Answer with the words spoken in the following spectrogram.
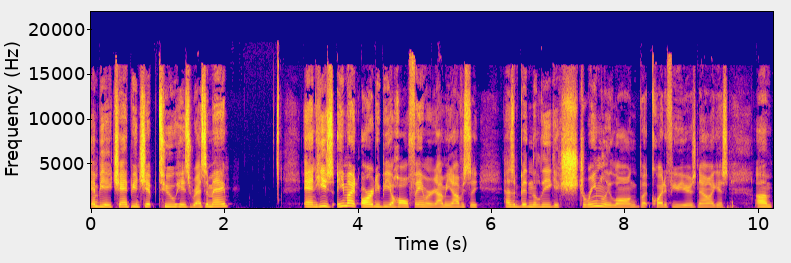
NBA championship to his resume. And he's he might already be a Hall of Famer. I mean, obviously hasn't been in the league extremely long, but quite a few years now, I guess. Um,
